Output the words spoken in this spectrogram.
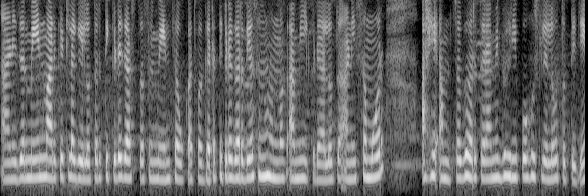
आणि जर मेन मार्केटला गेलो तर तिकडे जास्त असेल मेन चौकात वगैरे. तिकडे गर्दी असेल म्हणून मग आम्ही इकडे आलो होतो. आणि समोर आहे आमचं घर तर आम्ही घरी पोहोचलेलो होतो ते जे.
